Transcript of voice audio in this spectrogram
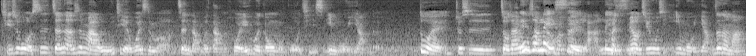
其实我是真的是蛮无解，为什么政党的党徽会跟我们国旗是一模一样的？对，就是走在路上类似啦，类似没有几乎是一模一样。真的吗？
